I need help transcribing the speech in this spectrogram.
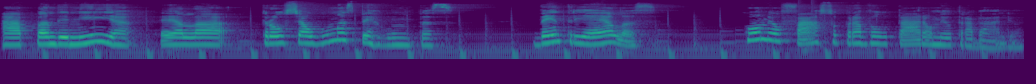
A pandemia, ela trouxe algumas perguntas. Dentre elas, como eu faço para voltar ao meu trabalho?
